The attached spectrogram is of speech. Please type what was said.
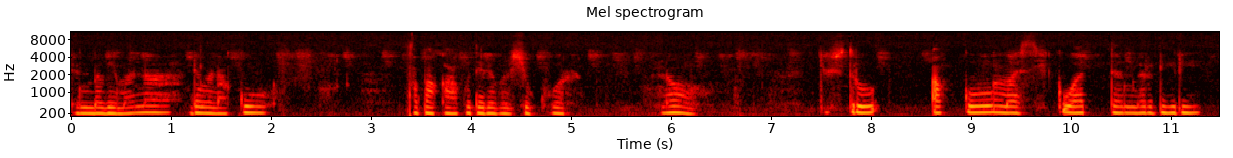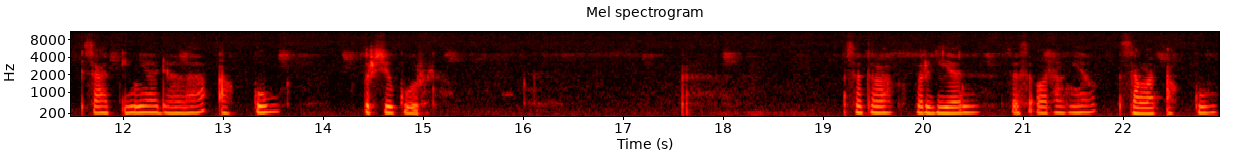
Dan bagaimana dengan aku? Apakah aku tidak bersyukur? No. Justru aku masih kuat dan berdiri. Saat ini adalah aku bersyukur. Setelah kepergian seseorang yang sangat aku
